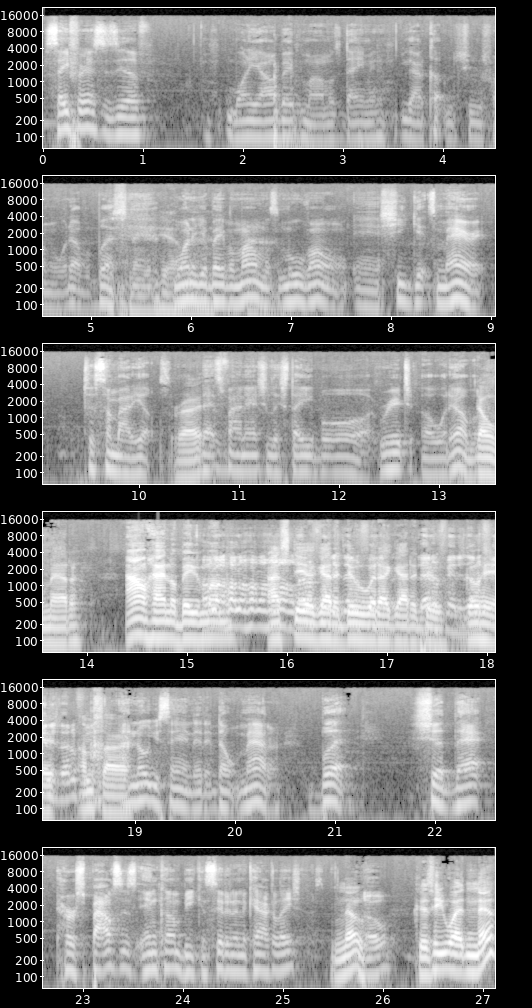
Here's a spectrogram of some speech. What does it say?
Say for instance, if one of y'all baby mamas, Damon, you got a couple to choose from or whatever, but yeah, one of your baby mamas move on and she gets married to somebody else, Right. That's financially stable or rich or whatever. Don't matter. I don't have no baby Hold on, mama. hold on, hold on. I still got to do him what I got to do. finish, Go ahead. finish, I'm sorry. I know you're saying that it don't matter, but should that her spouse's income be considered in the calculations? No, No. because he wasn't there.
